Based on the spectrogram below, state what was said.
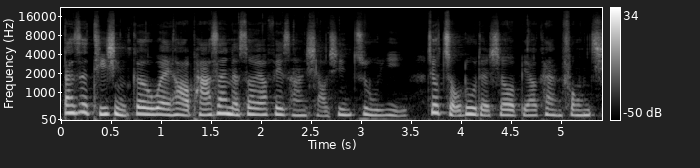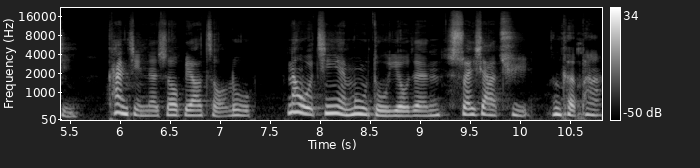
但是提醒各位哈，爬山的时候要非常小心注意，就走路的时候不要看风景，看景的时候不要走路。那我亲眼目睹有人摔下去，很可怕。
